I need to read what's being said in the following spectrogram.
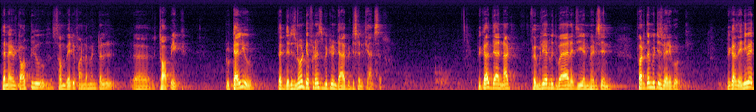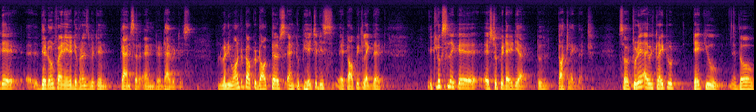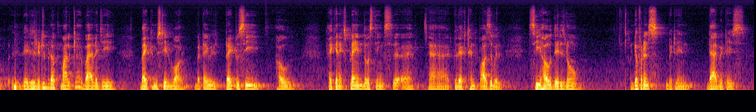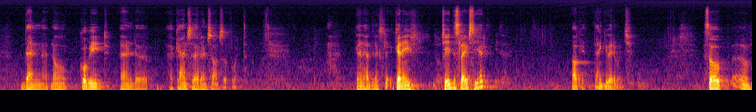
then I will talk to you some very fundamental uh, topic to tell you that there is no difference between diabetes and cancer. because they are not familiar with biology and medicine, for them it is very good. Because anyway, they, they don't find any difference between cancer and diabetes. But when you want to talk to doctors and to PhDs, a topic like that, it looks like a, a stupid idea to talk like that. So today I will try to take you, though there is a little bit of molecular biology, biochemistry involved, but I will try to see how I can explain those things uh, uh, to the extent possible. See how there is no difference between diabetes, then you know, COVID, and uh, cancer, and so on and so forth. Can I have the next slide? Can I change the slides here? Okay, thank you very much. So, uh,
